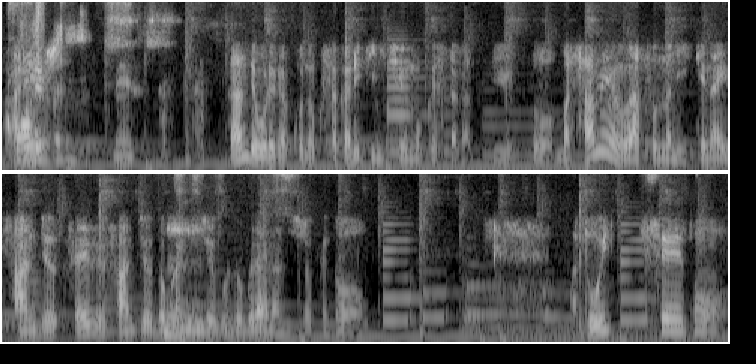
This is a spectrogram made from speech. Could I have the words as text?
あ。あれね。なんで俺がこの草刈り機に注目したかっていうと、まあ、斜面はそんなにいけない30、せいぜい30度か25度ぐらいなんでしょうけど、あドイツ製の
